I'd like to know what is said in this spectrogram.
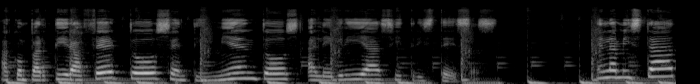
a compartir afectos, sentimientos, alegrías y tristezas. En la amistad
